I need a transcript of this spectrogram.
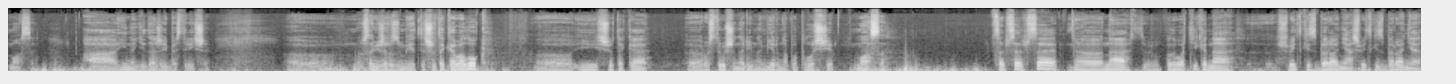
маси, а іноді навіть і швидше. Ну, самі ж розумієте, що таке валок і що таке розтрушена рівномірно по площі маса. Це все, все е, на, впливає тільки на швидкість збирання, а швидкість збирання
